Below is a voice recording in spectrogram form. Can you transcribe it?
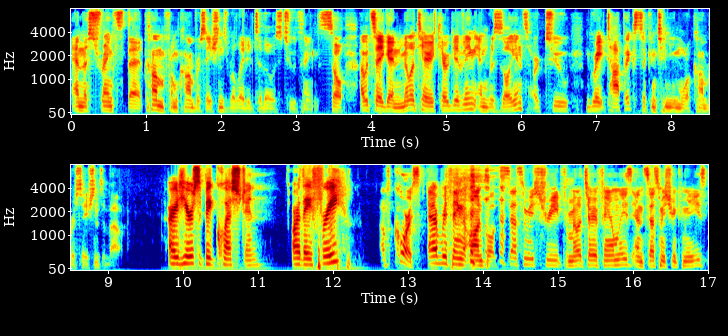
and the strengths that come from conversations related to those two things. So I would say, again, military caregiving and resilience are two great topics to continue more conversations about. All right, here's a big question Are they free? Of course, everything on both Sesame Street for military families and Sesame Street communities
